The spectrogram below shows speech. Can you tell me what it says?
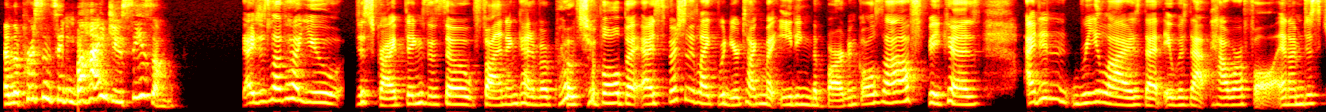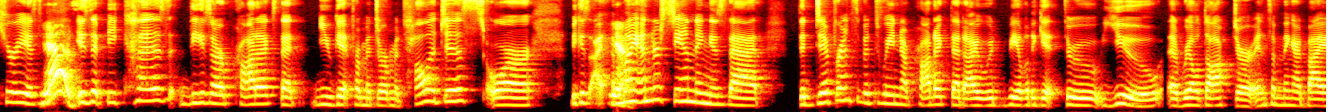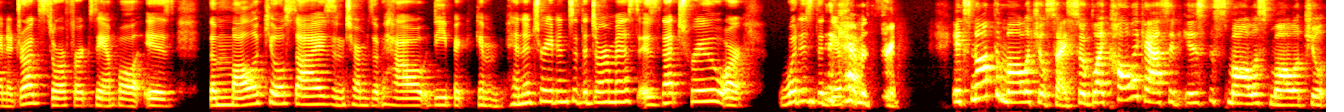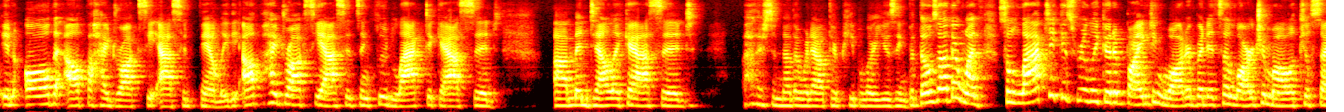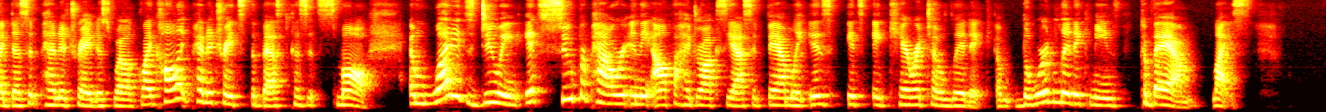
And the person sitting behind you sees them. I just love how you describe things as so fun and kind of approachable, but I especially like when you're talking about eating the barnacles off because I didn't realize that it was that powerful. And I'm just curious, yes. is it because these are products that you get from a dermatologist or because I, yes. my understanding is that the difference between a product that I would be able to get through you, a real doctor, and something I buy in a drugstore, for example, is the molecule size in terms of how deep it can penetrate into the dermis. Is that true? Or what is the, the difference? Chemistry. It's not the molecule size. So, glycolic acid is the smallest molecule in all the alpha hydroxy acid family. The alpha hydroxy acids include lactic acid, uh, mandelic acid, oh, there's another one out there people are using, but those other ones. So lactic is really good at binding water, but it's a larger molecule size, doesn't penetrate as well. Glycolic penetrates the best because it's small. And what it's doing, its superpower in the alpha hydroxy acid family is it's a keratolytic. The word lytic means kabam, lice.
